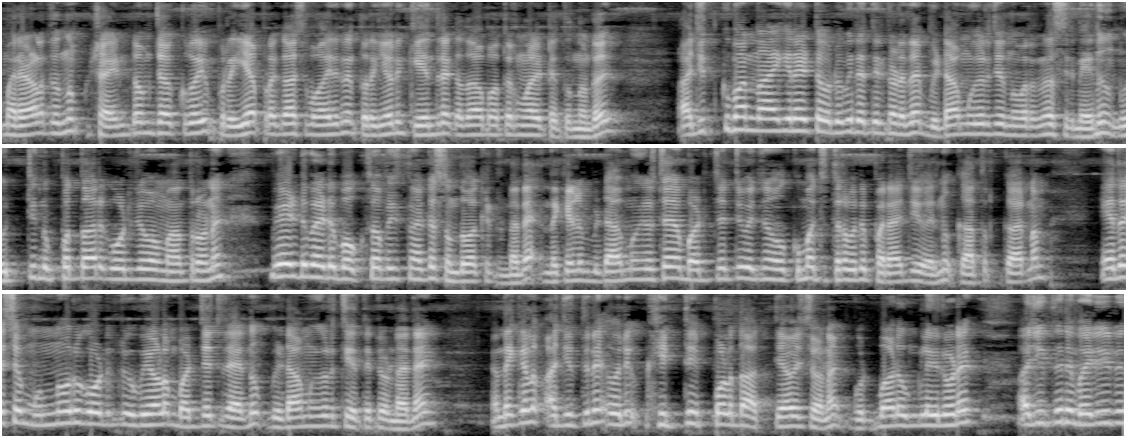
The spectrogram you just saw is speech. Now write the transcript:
മലയാളത്തിൽ നിന്നും ഷൈൻ ടോം ചാക്കോയും പ്രിയ പ്രകാശ് വാര്യനും തുടങ്ങിയവരും കേന്ദ്ര കഥാപാത്രങ്ങളായിട്ട് എത്തുന്നുണ്ട്. അജിത് കുമാർ നായകനായിട്ട് ഒടുവിലെത്തിയിട്ടുള്ളത് വിടാമുയർച്ചി എന്ന് പറയുന്ന സിനിമയിൽ നൂറ്റി മുപ്പത്തി ആറ് കോടി രൂപ മാത്രമാണ് വേൾഡ് വൈഡ് ബോക്സ് ഓഫീസിനായിട്ട് സ്വന്തമാക്കിയിട്ടുള്ളത് എന്തൊക്കെയാണ് വിടാമുയർച്ച ബഡ്ജറ്റ് വെച്ച് നോക്കുമ്പോൾ ചിത്രം ഒരു പരാജയമായിരുന്നു. കാരണം ഏകദേശം മുന്നൂറ് കോടി രൂപയോളം ബഡ്ജറ്റിലായിരുന്നു വിടാമുയർച്ചി എത്തിയിട്ടുണ്ടായിരുന്നത് എന്തൊക്കെയാണ് അജിത്തിന് ഒരു ഹിറ്റ് ഇപ്പോൾ ഇത് അത്യാവശ്യമാണ്. ഗുഡ് ബാഡ് ഉംഗ്ലിയിലൂടെ അജിത്തിന് വലിയൊരു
